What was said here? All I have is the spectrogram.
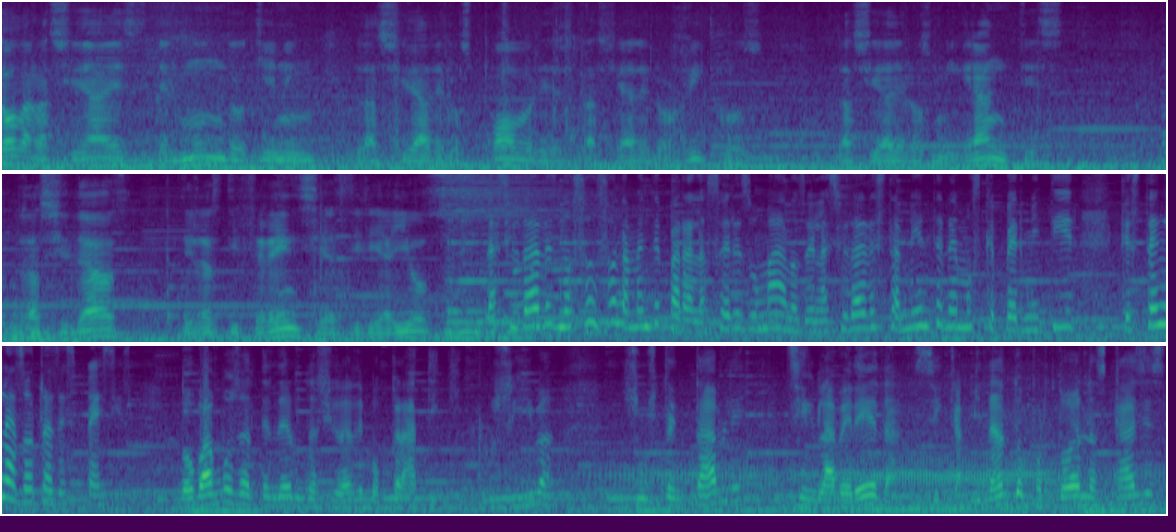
todas las ciudades del mundo tienen la ciudad de los pobres, la ciudad de los ricos, la ciudad de los migrantes, la ciudad de las diferencias, diría yo. Las ciudades no son solamente para los seres humanos, en las ciudades también tenemos que permitir que estén las otras especies. No vamos a tener una ciudad democrática, inclusiva, sustentable, si en la vereda, si caminando por todas las calles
